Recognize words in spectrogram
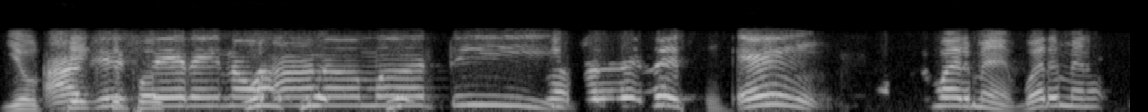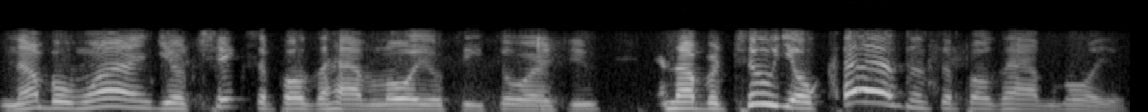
your I chick just supposed, said ain't no honor among thieves. Listen, ain't. Wait a minute. Wait a minute. Number one, your chick's supposed to have loyalty towards you, and number two, your cousin's supposed to have loyalty.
